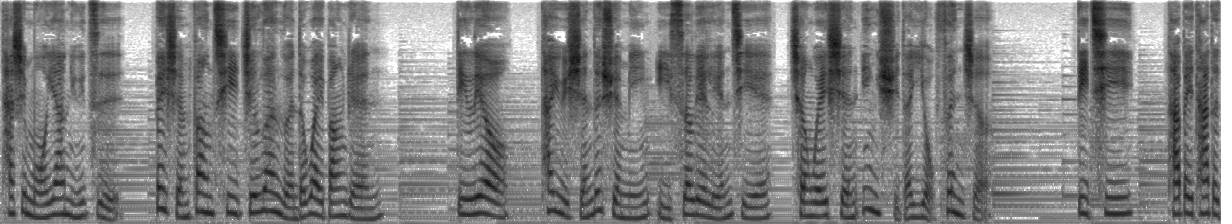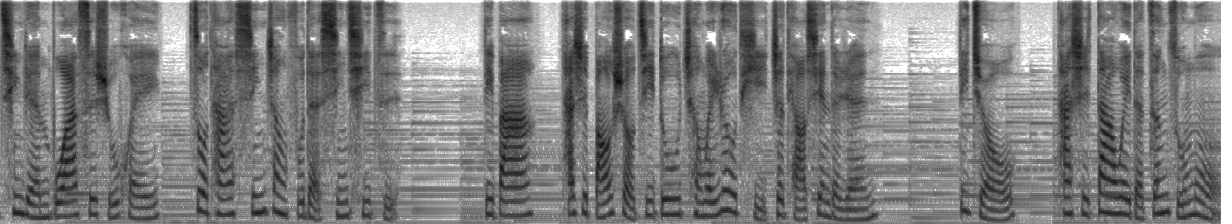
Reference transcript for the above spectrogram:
她是摩押女子，被神放弃之乱伦的外邦人。第六，她与神的选民以色列连结，成为神应许的有份者。第七，她被她的亲人波阿斯赎回，做她新丈夫的新妻子。第八，她是保守基督成为肉体这条线的人。第九，她是大卫的曾祖母，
